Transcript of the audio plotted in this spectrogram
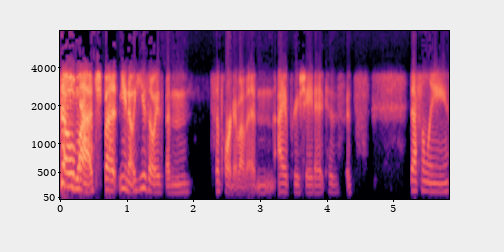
so yeah. much, but, you know, he's always been supportive of it. And I appreciate it because it's definitely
